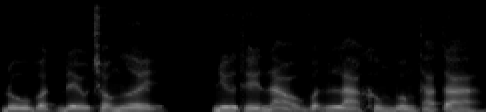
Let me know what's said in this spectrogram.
Đồ vật đều cho ngươi, như thế nào vẫn là không buông tha ta.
